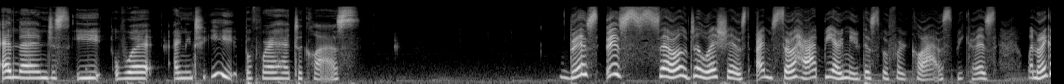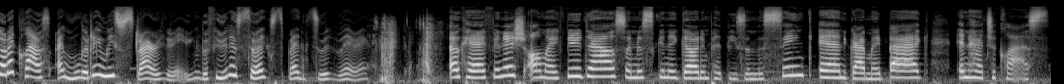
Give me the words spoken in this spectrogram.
and then just eat what I need to eat before I head to class. This is so delicious. I'm so happy I made this before class because when I go to class, I'm literally starving. The food is so expensive there. Okay, I finished all my food now, so I'm just gonna go and put these in the sink and grab my bag and head to class.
